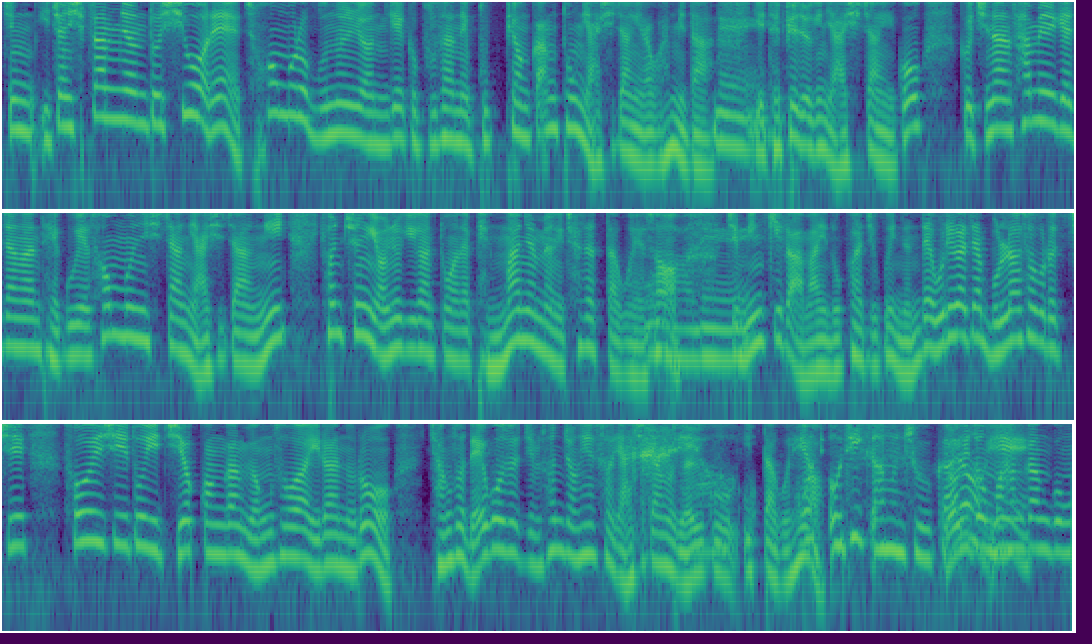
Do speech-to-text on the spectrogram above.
지금 2013년도 10월에 처음으로 문을 연 게 그 부산의 부평 깡통 야시장이라고 합니다. 네. 이 대표적인 야시장이고 그 지난 3일 개장한 대구의 선문시장 야시장이 현충 연휴 기간 동안에 100만여 명이 찾았다고 해서 와, 네. 지금 인기가 많이 높아지고 있는데 우리가 잘 몰라서 그렇지 서울시도 이 지역 관광 명소와 일환으로 장소 네 곳을 지금 선정해서 야시장을 열고 있다고 해요. 어, 디 가면 좋을까요? 여의도 뭐 예. 한강공원,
